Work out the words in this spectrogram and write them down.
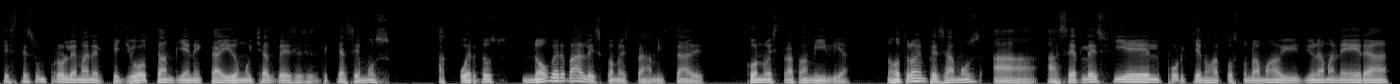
que este es un problema en el que yo también he caído muchas veces, es de que hacemos acuerdos no verbales con nuestras amistades, con nuestra familia. Nosotros empezamos a, hacerles fiel porque nos acostumbramos a vivir de una manera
